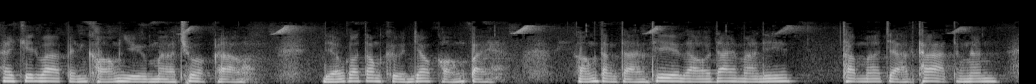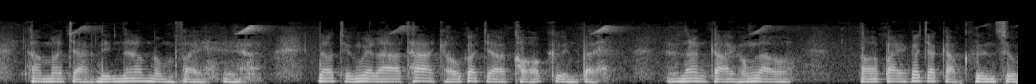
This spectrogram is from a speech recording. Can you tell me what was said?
ให้คิดว่าเป็นของยืมมาชั่วคราว เดี๋ยวก็ต้องคืนเจ้าของไป ของต่างๆที่เราได้มานี้ทำมาจากธาตุทั้งนั้นทำมาจากดินน้ำลมไฟ แล้วถึงเวลาธาตุเขาก็จะขอคืนไป ร่างกายของเราต่อไปก็จะกลับคืนสู่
